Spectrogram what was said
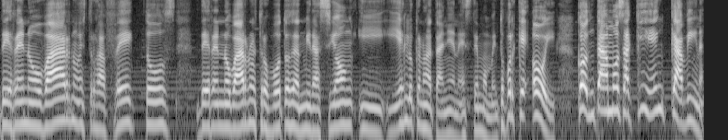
de renovar nuestros afectos, de renovar nuestros votos de admiración y, es lo que nos atañe en este momento. Porque hoy contamos aquí en cabina.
